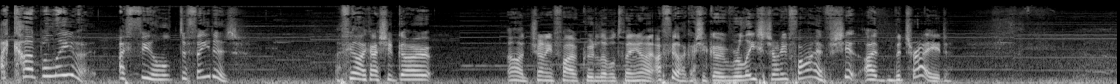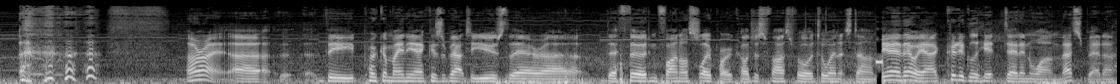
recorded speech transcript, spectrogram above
I can't believe it! I feel defeated. I feel like I should go. Oh, Johnny 5 grew to level 29. I feel like I should go release Johnny 5. Shit, I'm betrayed. Alright, uh, the Pokemaniac is about to use their uh, their third and final Slowpoke. I'll just fast forward to when it's done. Yeah, there we are. Critical hit, dead in one. That's better.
